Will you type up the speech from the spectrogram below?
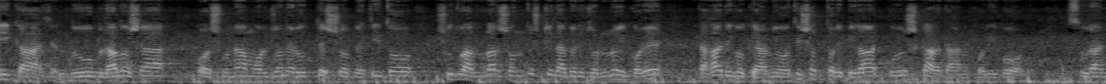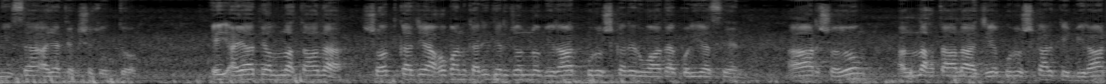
এই কাজ লোভ, লালসা ও সুনাম অর্জনের উদ্দেশ্য ব্যতীত শুধু আল্লাহর সন্তুষ্টি লাভের জন্যই করে তাহাদিগকে আমি অতি সত্তরে বিরাট পুরস্কার দান করিব। সুরা নিসা আয়াত একশো চোদ্দ। এই আয়াতে আল্লাহ তালা সৎ কাজে আহ্বানকারীদের জন্য বিরাট পুরস্কারের ওয়াদা করিয়াছেন। আর স্বয়ং আল্লাহ তালা যে পুরস্কারকে বিরাট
